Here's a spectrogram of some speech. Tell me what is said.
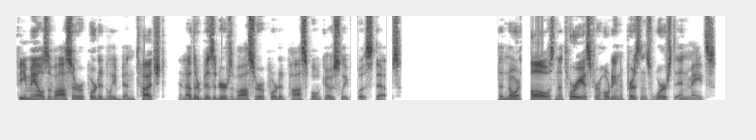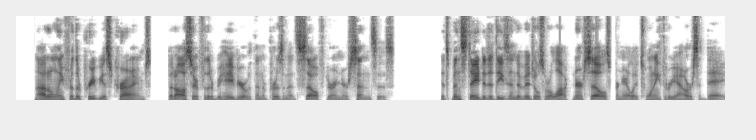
Females have also reportedly been touched, and other visitors have also reported possible ghostly footsteps. The North Hall was notorious for holding the prison's worst inmates, not only for their previous crimes, but also for their behavior within the prison itself during their sentences. It's been stated that these individuals were locked in their cells for nearly 23 hours a day.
